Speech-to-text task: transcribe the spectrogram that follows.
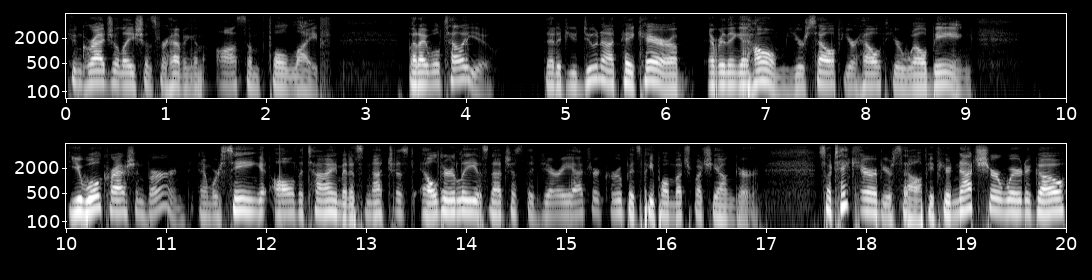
Congratulations for having an awesome full life. But i will tell you that if you do not take care of everything at home yourself your health your well-being you will crash and burn. And we're seeing it all the time. And it's not just elderly, it's not just the geriatric group, it's people much, much younger. So take care of yourself. If you're not sure where to go,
